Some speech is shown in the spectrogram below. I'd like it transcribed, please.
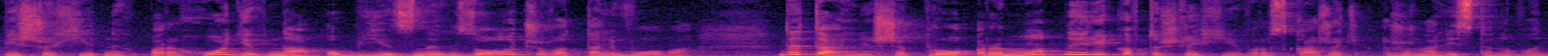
пішохідних переходів на об'їзних Золочева та Львова. Детальніше про ремонтний рік автошляхів розкажуть журналісти новин.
